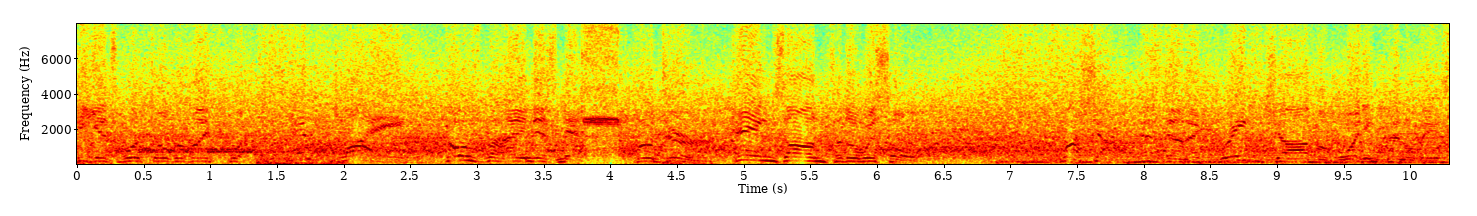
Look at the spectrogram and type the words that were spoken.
He gets worked over by Foote. And flying. Goes behind his net. Brodeur hangs on for the whistle. Russia has done a great job avoiding penalties.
